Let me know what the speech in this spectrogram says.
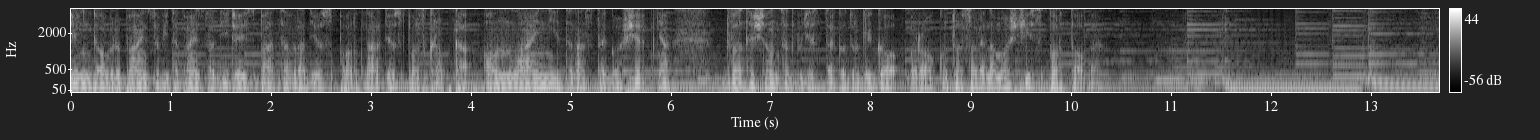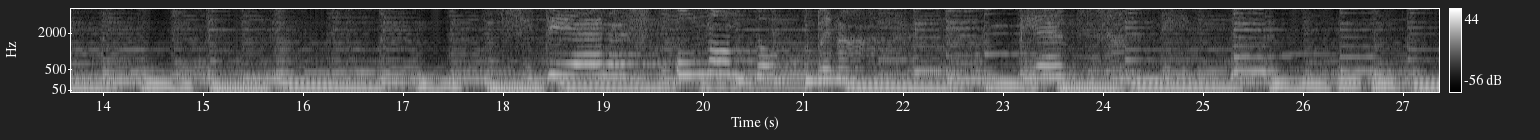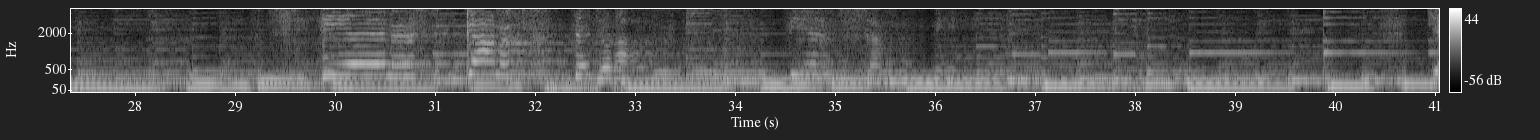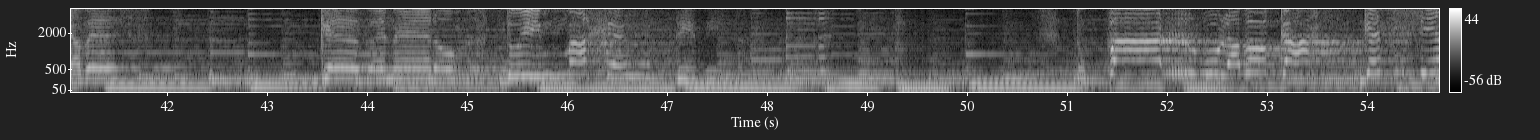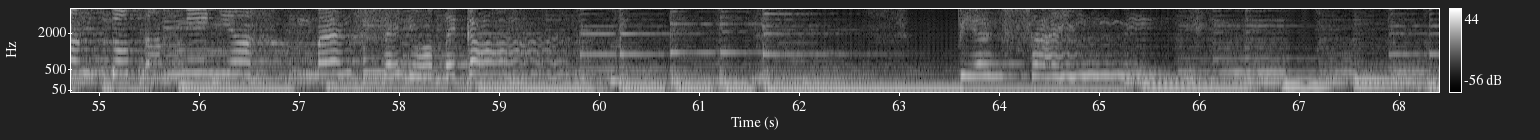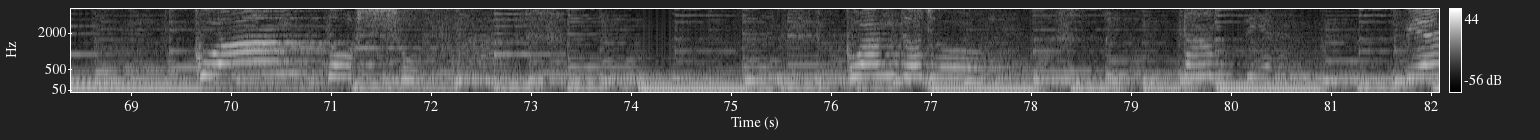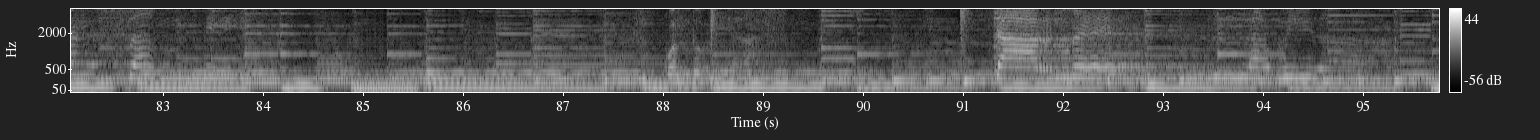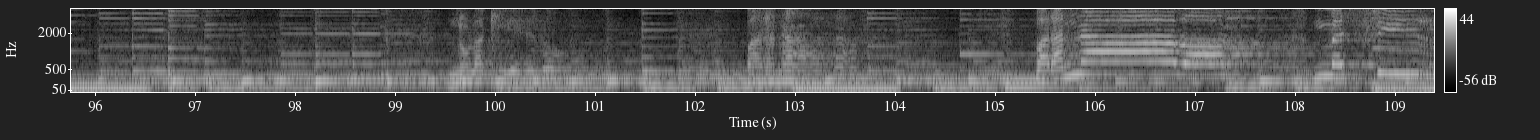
Dzień dobry Państwu, witam Państwa DJ Spaca w Radiosport na radiosport.online 11 sierpnia 2022 roku. To są wiadomości sportowe. para nada me sirve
